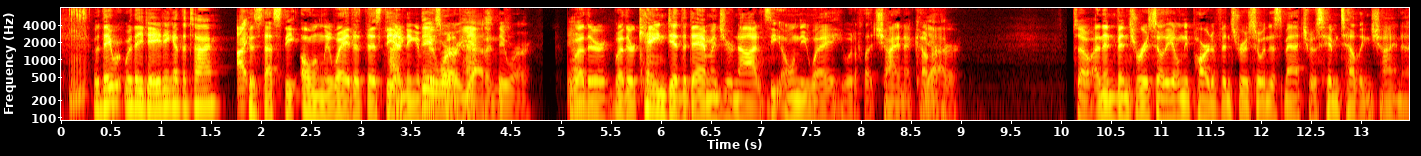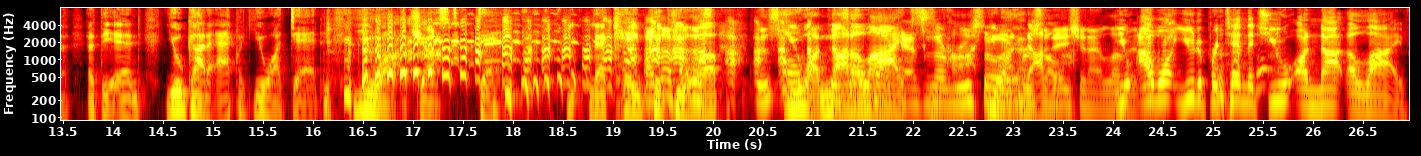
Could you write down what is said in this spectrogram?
were they were they dating at the time? Because that's the only way that this the I- ending of they this were would have yes happened. they were Yeah. Whether whether Kane did the damage or not, it's the only way he would have let Chyna cover Yeah. her. So and then Vince Russo, the only part of Vince Russo in this match was him telling Chyna at the end, "You gotta act like you are dead. You are just dead. That can't pick you how up. this, this You whole, are not alive, podcast is a. Russo You are not alive. impersonation. I love You, it. I want you to pretend that you are not alive.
